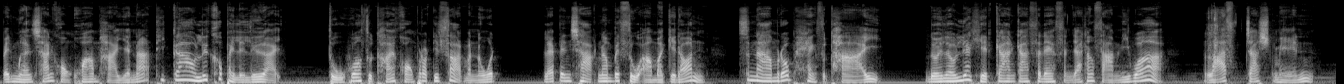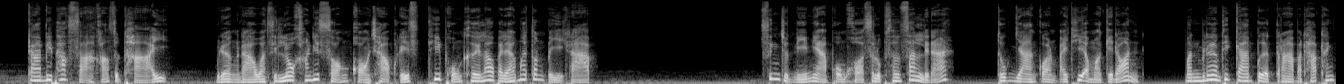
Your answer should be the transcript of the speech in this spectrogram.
เป็นเหมือนชั้นของความหายนะที่ก้าวลึกเข้าไปเรื่อยๆ สู่ห้วงสุดท้ายของประวัติศาสตร์มนุษย์ และเป็นฉากนำไปสู่อาร์มาเกดอน สนามรบแห่งสุดท้าย โดยเราเรียกเหตุการณ์การแสดงสัญญาทั้ง 3 นี้ว่า last judgment การพิพากษาครั้งสุดท้าย เรื่องราววันสิ้นโลกครั้งที่ 2 ของชาวคริสต์ที่ผมเคยเล่าไปแล้วเมื่อต้นปีครับ ซึ่งจุดนี้เนี่ยผมขอสรุปสั้นๆ เลยนะ ทุกอย่างก่อนไปที่อาร์มาเกดอน มันเริ่มที่การเปิดตราประทับทั้ง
